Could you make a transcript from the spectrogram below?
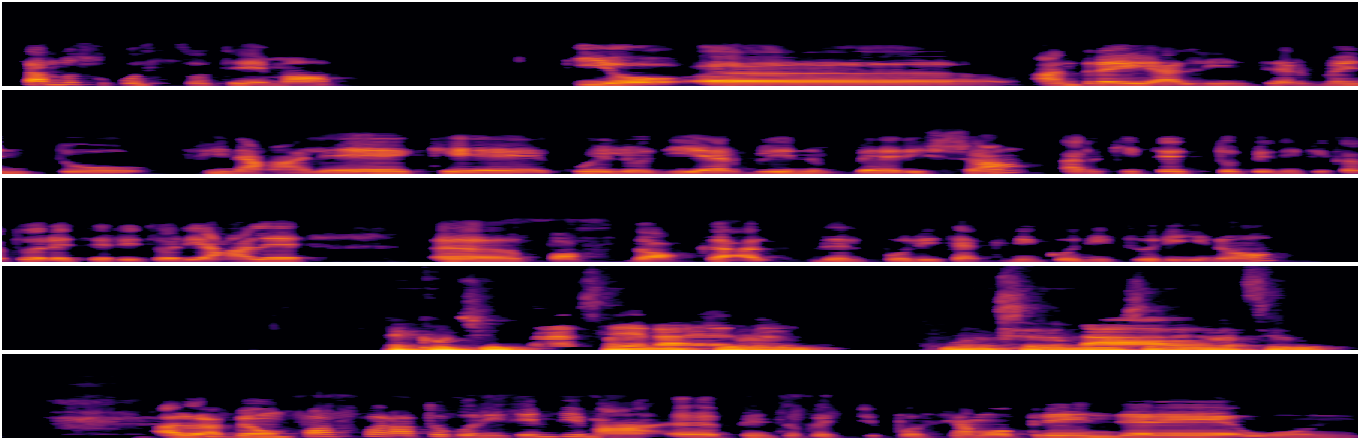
stando su questo tema, io eh, andrei all'intervento finale che è quello di Erblin Berisha, architetto pianificatore territoriale eh, postdoc del Politecnico di Torino. Eccoci, buonasera, buonasera, buonasera, grazie a tutti. Allora, abbiamo un po' sparato con i tempi, ma eh, penso che ci possiamo prendere un,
